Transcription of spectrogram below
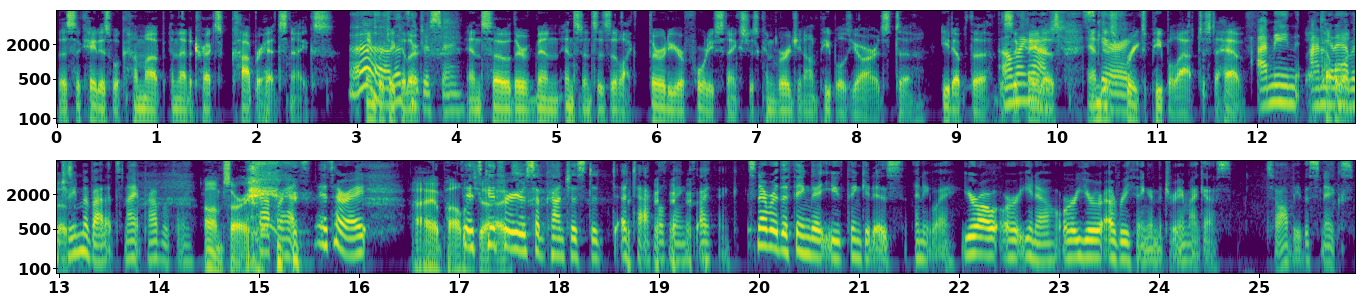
the cicadas will come up, and that attracts copperhead snakes ah, in particular. That's interesting. And so there have been instances of like thirty or forty snakes just converging on people's yards to eat up the, the oh cicadas, gosh, and just freaks people out just to have. I mean, i am going to have a dream about it tonight, probably. Oh, I'm sorry. Copperheads. it's all right. I apologize. It's good for your subconscious to, to tackle things. I think it's never the thing that you think it is. Anyway, you're all, or you know, or you're everything in the dream. I guess. So I'll be the snakes.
